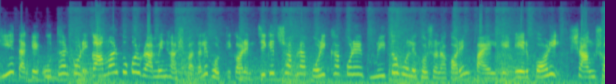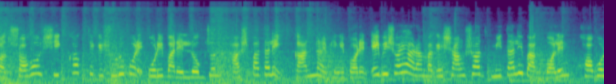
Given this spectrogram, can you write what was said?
গিয়ে তাকে উদ্ধার করে কামারপুকুর গ্রামীণ হাসপাতালে ভর্তি করেন। চিকিৎসকরা পরীক্ষা করে মৃত বলে ঘোষণা করেন পায়েলকে। এরপরই সাংসদ সহ শিক্ষক থেকে শুরু করে পরিবারের লোকজন হাসপাতালেই কান্নায় ভেঙে পড়েন। এই বিষয়ে আরামবাগের সাংসদ মিতালি বাগ বলেন, খবর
